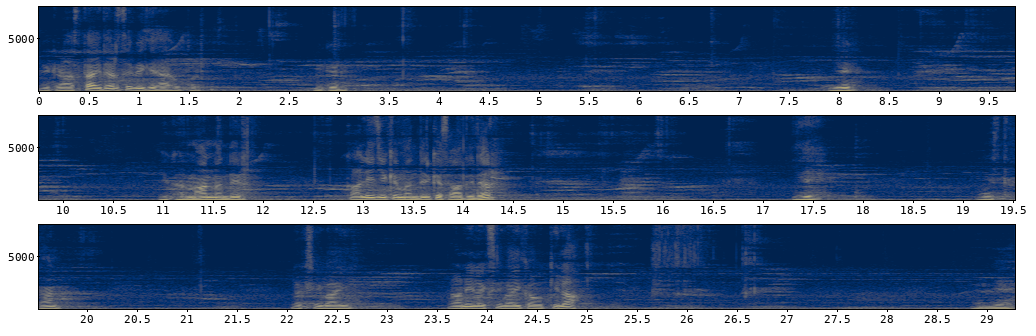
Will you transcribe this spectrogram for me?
एक रास्ता इधर से भी गया है ऊपर को। लेकिन ये एक हनुमान मंदिर, काली जी के मंदिर के साथ इधर, ये वो स्थान लक्ष्मीबाई, रानी लक्ष्मीबाई का वो किला और ये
